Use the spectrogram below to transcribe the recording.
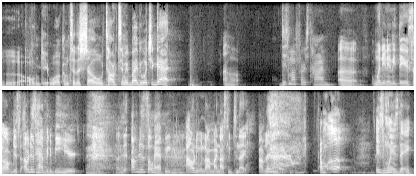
Longy, welcome to the show. Talk to me, baby. What you got? Uh, this is my first time uh winning anything, so I'm just I'm just happy to be here. I'm just so happy. I don't even know. I might not sleep tonight. I'm just, I'm up. It's Wednesday.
